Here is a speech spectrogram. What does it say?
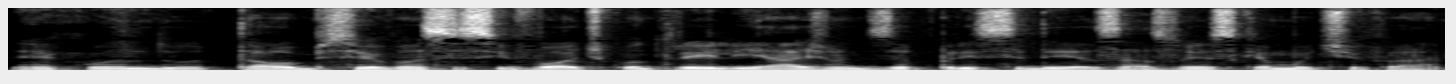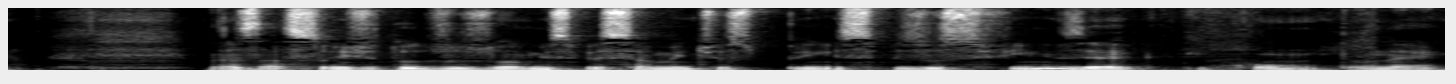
Né? Quando tal observância se volte contra ele e hajam desaparecer as razões que a motivaram. Nas ações de todos os homens, especialmente os príncipes, os fins é que contam, né?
